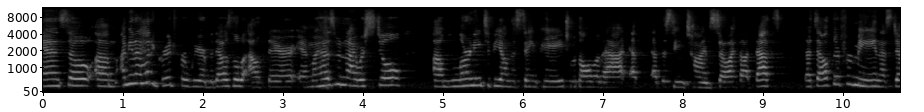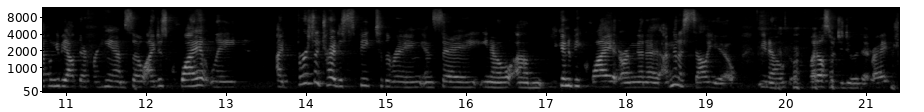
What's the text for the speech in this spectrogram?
And so, um, I mean, I had a grid for weird, but that was a little out there. And my husband and I were still um, learning to be on the same page with all of that at, at the same time. So I thought that's that's out there for me, and that's definitely gonna be out there for him. So I just quietly, I first I tried to speak to the ring and say, you know, um, you're gonna be quiet, or I'm gonna I'm gonna sell you. You know, what else would you do with it, right?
